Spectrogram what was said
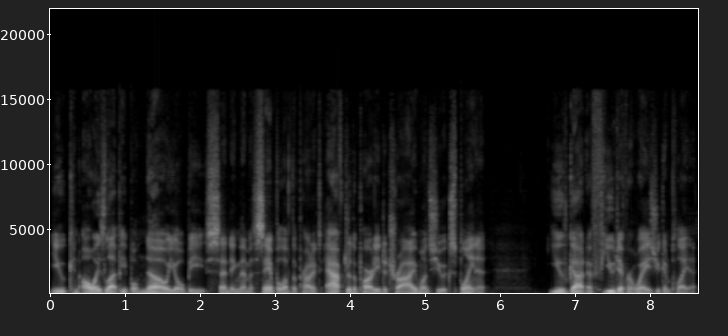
You can always let people know you'll be sending them a sample of the product after the party to try once you explain it. You've got a few different ways you can play it.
